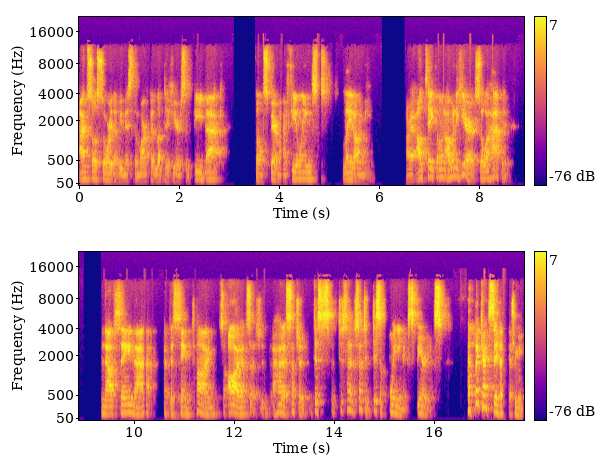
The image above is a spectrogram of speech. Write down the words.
I'm so sorry that we missed the mark. I'd love to hear some feedback. Don't spare my feelings. Lay it on me. All right. I'll take on, I want to hear. So what happened? Now saying that at the same time, so oh, I had such I had a, such a just had such a disappointing experience. like I say that to me.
